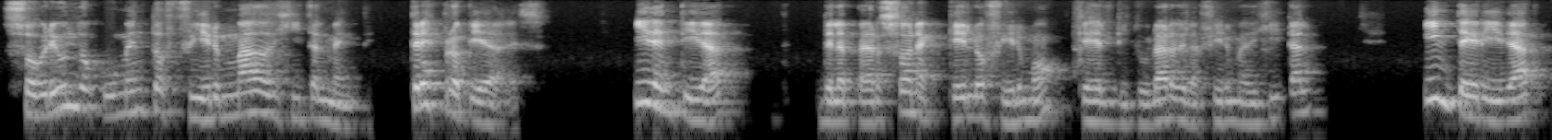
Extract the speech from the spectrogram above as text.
sobre un documento firmado digitalmente? Tres propiedades. Identidad, de la persona que lo firmó, que es el titular de la firma digital, integridad,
